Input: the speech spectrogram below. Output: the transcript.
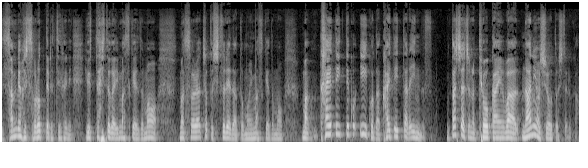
三拍子揃ってるというふうに言った人がいますけれども、まあ、それはちょっと失礼だと思いますけれども、まあ、変えていっていいことは変えていったらいいんです。私たちの教会は何をしようとしているか。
